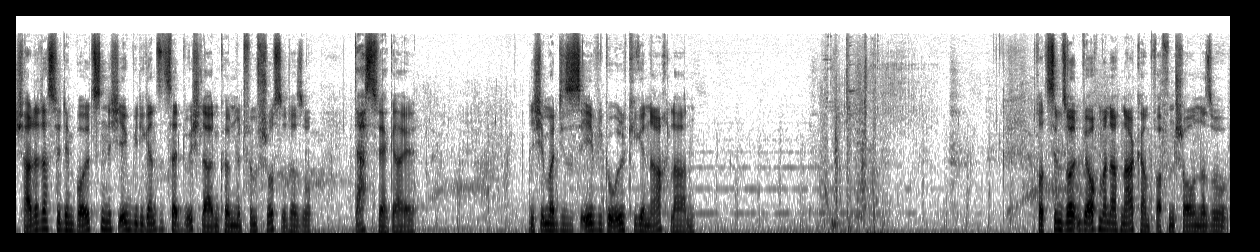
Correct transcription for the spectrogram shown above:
Schade, dass wir den Bolzen nicht irgendwie die ganze Zeit durchladen können mit 5 Schuss oder so. Das wäre geil. Nicht immer dieses ewige, ulkige Nachladen. Trotzdem sollten wir auch mal nach Nahkampfwaffen schauen. Also,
